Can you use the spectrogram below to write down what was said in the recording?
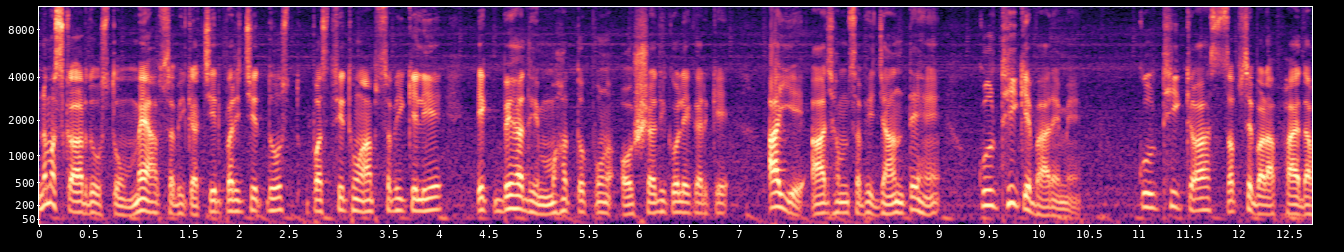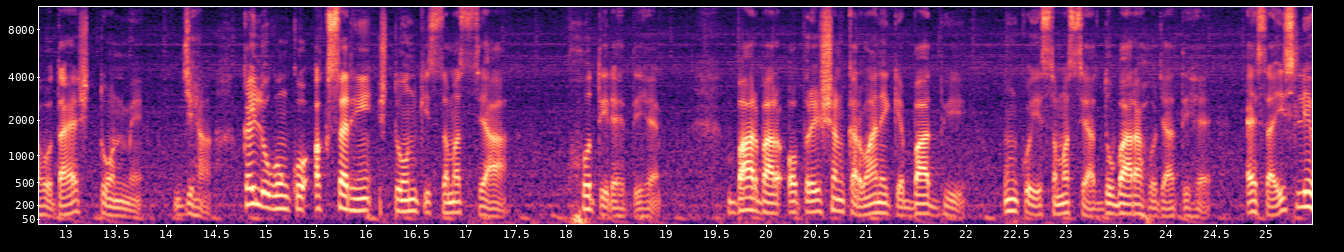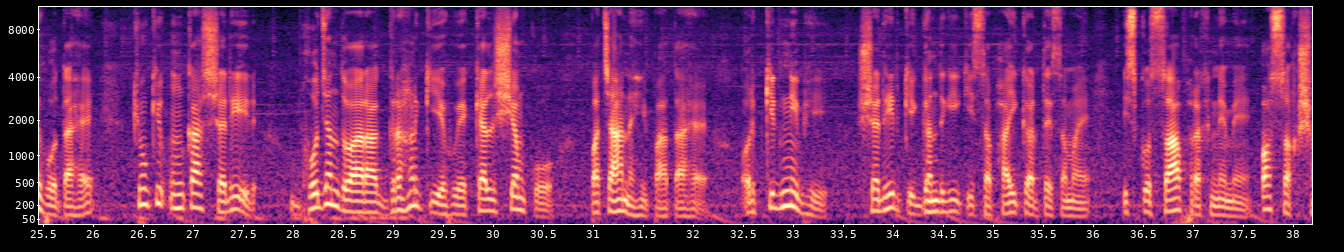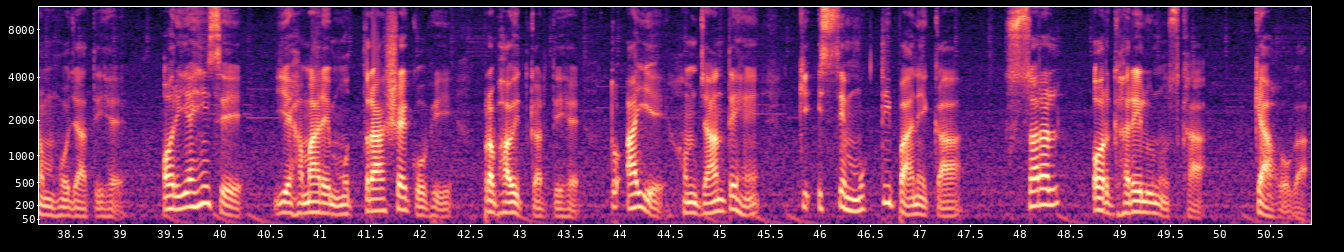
नमस्कार दोस्तों, मैं आप सभी का चिर परिचित दोस्त उपस्थित हूँ आप सभी के लिए एक बेहद ही महत्वपूर्ण औषधि को लेकर के। आइए, आज हम सभी जानते हैं कुल्थी के बारे में। कुल्थी का सबसे बड़ा फ़ायदा होता है स्टोन में। जी हाँ कई लोगों को अक्सर ही स्टोन की समस्या होती रहती है। बार बार ऑपरेशन करवाने के बाद भी उनको ये समस्या दोबारा हो जाती है। ऐसा इसलिए होता है क्योंकि उनका शरीर भोजन द्वारा ग्रहण किए हुए कैल्शियम को पचा नहीं पाता है और किडनी भी शरीर की गंदगी की सफ़ाई करते समय इसको साफ़ रखने में असक्षम हो जाती है और यहीं से ये हमारे मूत्राशय को भी प्रभावित करती है। तो आइए हम जानते हैं कि इससे मुक्ति पाने का सरल और घरेलू नुस्खा क्या होगा।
